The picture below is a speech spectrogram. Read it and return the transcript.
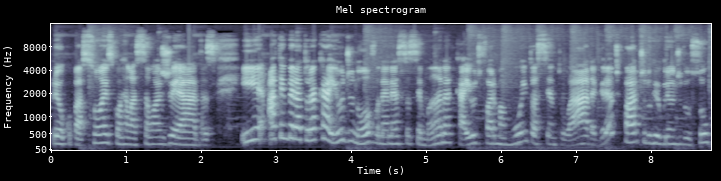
preocupações com relação às geadas. E a temperatura caiu de novo né, nessa semana, caiu de forma muito acentuada. Grande parte do Rio Grande do Sul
